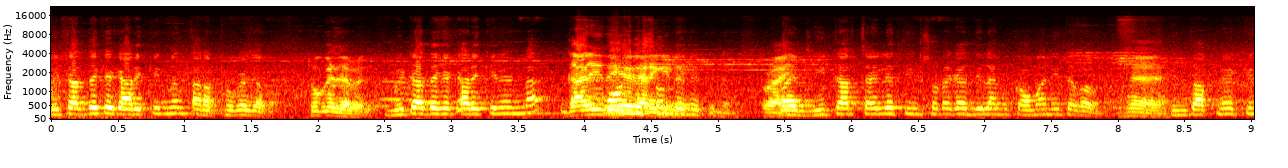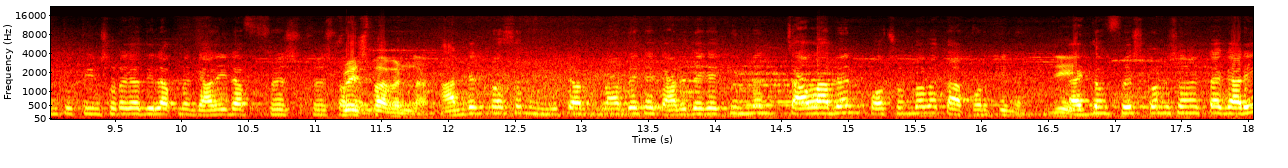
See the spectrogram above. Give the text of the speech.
মিটার দেখে গাড়ি কিনবেন তারা ঠকে যাবে। ঠকে যাবেন। মিটার দেখে গাড়ি কিনেন না গাড়ি দেখে গাড়ি কিনেন। দেখে কিনেন। ভাই মিটার চাইলে তিনশো টাকা দিলে আমি কমা নিতে পারব। হ্যাঁ। কিন্তু আপনি কিন্তু তিনশো টাকা দিলে আপনার গাড়িটা ফ্রেশ ফ্রেশ ফ্রেশ পাবেন। না। হান্ড্রেড পার্সেন্ট মিটার না দেখে গাড়ি দেখে কিনবেন চালাবেন পছন্দ হবে তারপর কিনেন। একদম ফ্রেশ কন্ডিশন একটা গাড়ি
